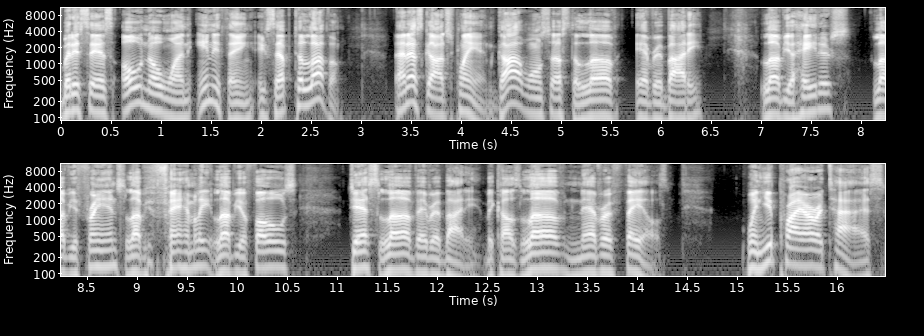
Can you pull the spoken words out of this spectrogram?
But it says, owe no one anything except to love them. Now, that's God's plan. God wants us to love everybody. Love your haters, love your friends, love your family, love your foes. Just love everybody because love never fails. When you prioritize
